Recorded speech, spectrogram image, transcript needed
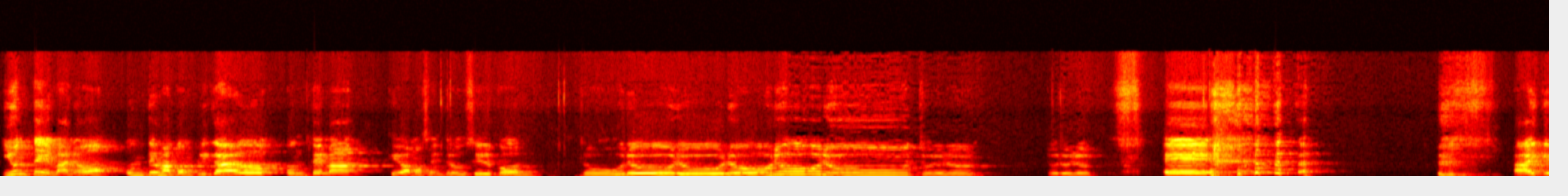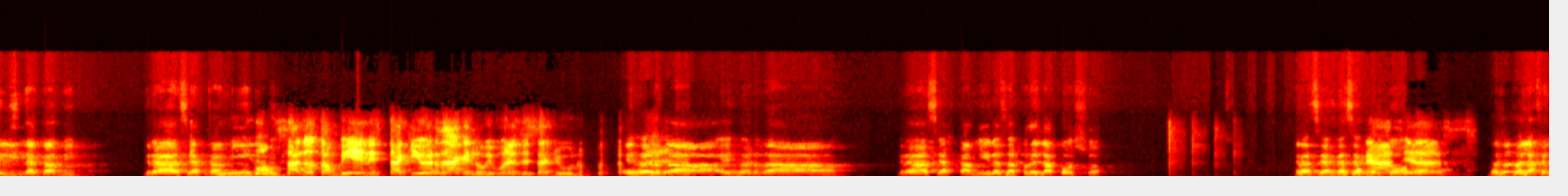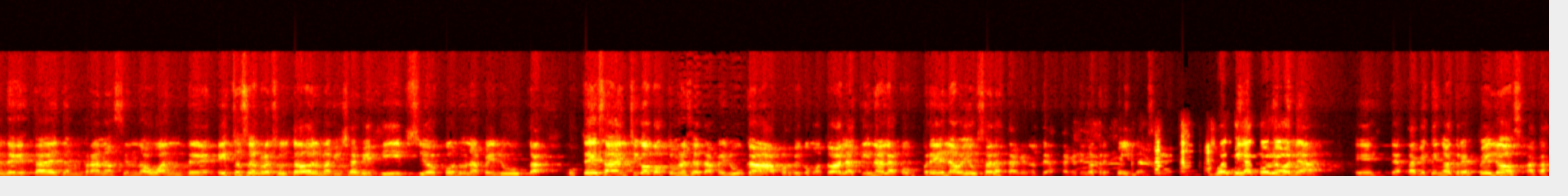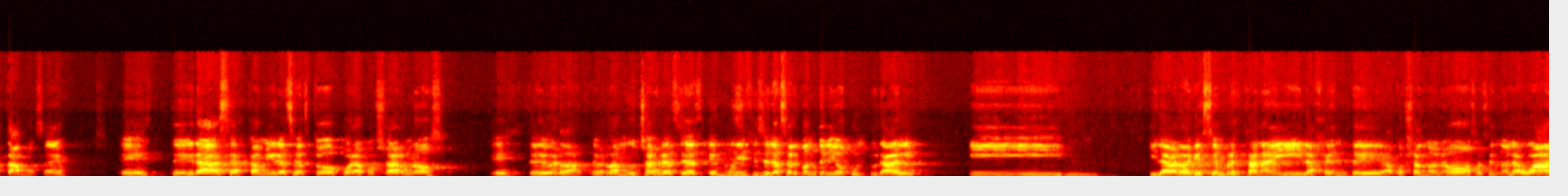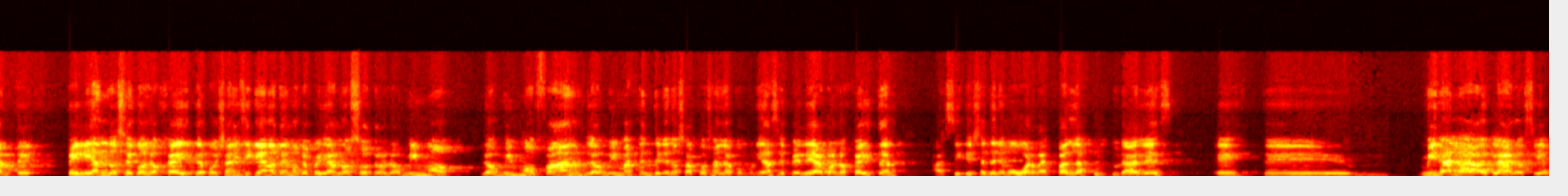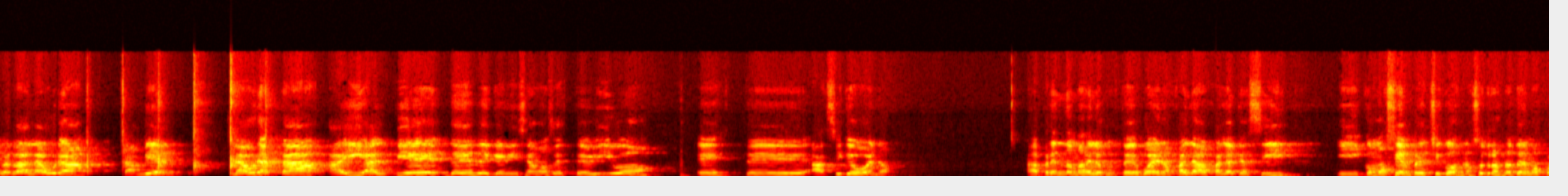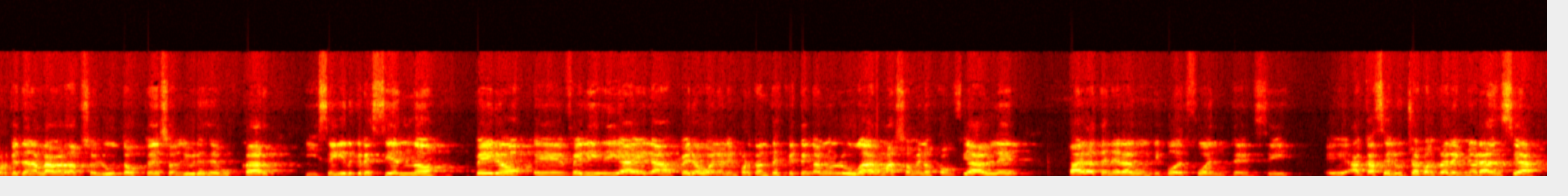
Y un tema, ¿no? Un tema complicado, un tema que vamos a introducir con Ay, qué linda Cami. Gracias, Cami. Uh, Gonzalo también está aquí, ¿verdad? Que lo vimos en el desayuno. Es verdad, es verdad. Gracias, Cami. Gracias por el apoyo. Gracias, gracias, por todo. Gracias. Gracias a la gente que está de temprano haciendo aguante. Esto es el resultado del maquillaje egipcio con una peluca. Ustedes saben, chicos, acostúmbrense a esta peluca porque como toda latina la compré, la voy a usar hasta que no te- hasta que tenga tres pelos. ¿eh? Igual que la corona. Este, hasta que tenga tres pelos, acá estamos. ¿eh? Este, gracias, Cami. Gracias a todos por apoyarnos. Este, de verdad, de verdad, muchas gracias. Es muy difícil hacer contenido cultural y y la verdad que siempre están ahí la gente apoyándonos, haciendo el aguante, peleándose con los haters, porque ya ni siquiera no tenemos que pelear nosotros, los mismos, los mismos fans, la misma gente que nos apoya en la comunidad se pelea con los haters, así que ya tenemos guardaespaldas culturales. Este, mirala, claro, sí es verdad, Laura también. Laura está ahí al pie desde que iniciamos este vivo. Este, así que bueno, aprendo más de lo que ustedes. Bueno, ojalá, ojalá que así. Y como siempre, chicos, nosotros no tenemos por qué tener la verdad absoluta. Ustedes son libres de buscar y seguir creciendo. Pero eh, feliz día, Ela. Pero bueno, lo importante es que tengan un lugar más o menos confiable para tener algún tipo de fuente, ¿sí? Eh, acá se lucha contra la ignorancia,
